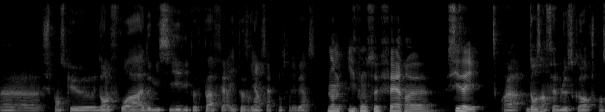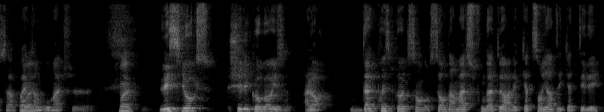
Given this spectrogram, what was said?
Euh, je pense que dans le froid, à domicile, ils peuvent pas faire, ils peuvent rien faire contre les Bears. Non, mais ils vont se faire euh, cisailler. Voilà, dans un faible score, je pense que ça va pas Ouais. être un gros match. Ouais. Les Seahawks chez les Cowboys. Alors, Dak Prescott sort d'un match fondateur avec 400 yards et 4 TD.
